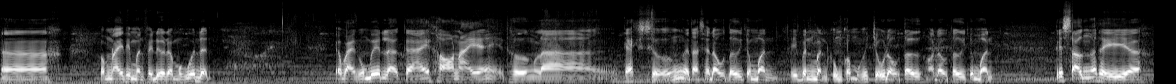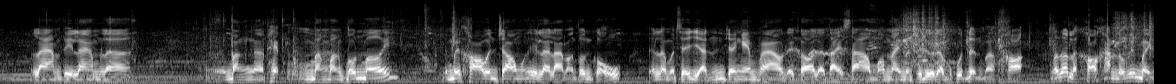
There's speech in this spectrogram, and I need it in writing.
À, hôm nay thì mình phải đưa ra một quyết định các bạn cũng biết là cái kho này ấy, thường là các xưởng người ta sẽ đầu tư cho mình thì bên mình cũng có một cái chủ đầu tư họ đầu tư cho mình. Cái sân thì ờ, làm thì làm là ờ, bằng ờ, thép bằng bằng tôn mới. Nhưng mấy kho bên trong thì là làm bằng tôn cũ nên là mình sẽ dẫn cho anh em vào để coi là tại sao mà hôm nay mình sẽ đưa ra một quyết định mà khó nó rất là khó khăn đối với mình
